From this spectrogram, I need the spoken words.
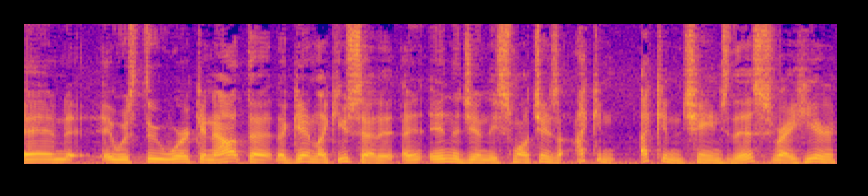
And it was through working out that, again, like you said, it, in the gym, these small changes. I can, I can change this right here.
